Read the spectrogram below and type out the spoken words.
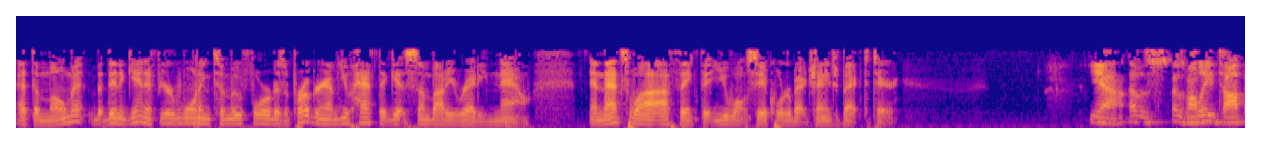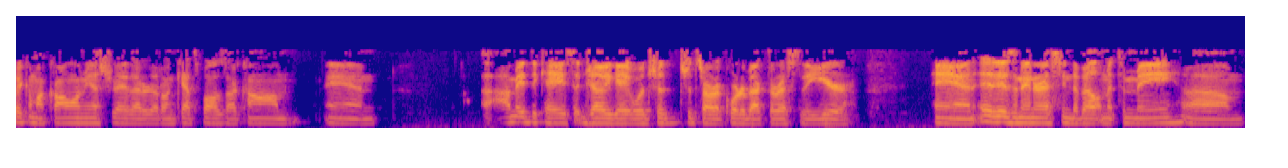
at the moment, but then again, if you're wanting to move forward as a program, you have to get somebody ready now, and that's why I think that you won't see a quarterback change back to Terry. Yeah, that was that was my lead topic on my column yesterday that I wrote on catspause.com, and I made the case that Joey Gatewood should should start at quarterback the rest of the year, and it is an interesting development to me. Um,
